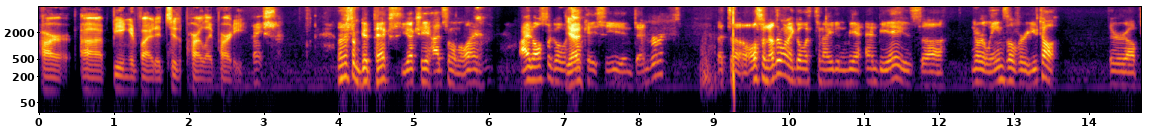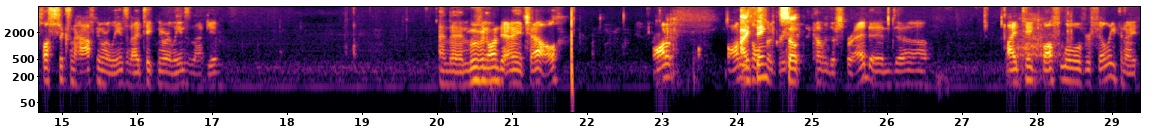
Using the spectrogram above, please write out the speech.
are uh being invited to the parlay party. Nice. Those are some good picks. You actually had some on the line. I'd also go with Yeah. OKC in Denver. But uh, also another one I go with tonight in NBA is uh, New Orleans over Utah. They're uh, plus six and a half New Orleans, and I'd take New Orleans in that game. And then moving on to NHL, Ottawa. Ottawa's I think also a great so- to cover the spread, and uh, I'd take Buffalo over Philly tonight.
